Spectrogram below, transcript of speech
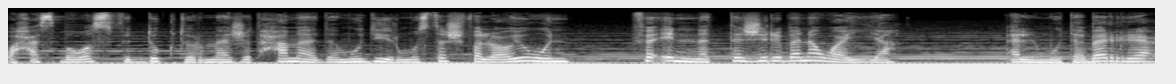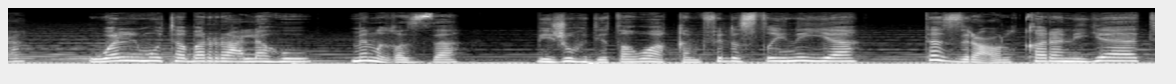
وحسب وصف الدكتور ماجد حمادة مدير مستشفى العيون فإن التجربة نوعية. المتبرع والمتبرع له من غزة بجهد طواقم فلسطينية تزرع القرنيات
